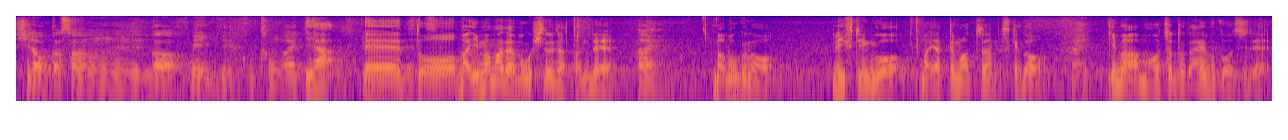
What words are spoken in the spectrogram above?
平岡さんがメインでこう考えていやえーっとまあ今までは僕一人だったんで、はい。まあ、僕のリフティングをまあやってもらってたんですけどはい。今はもうちょっと外部コーチで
